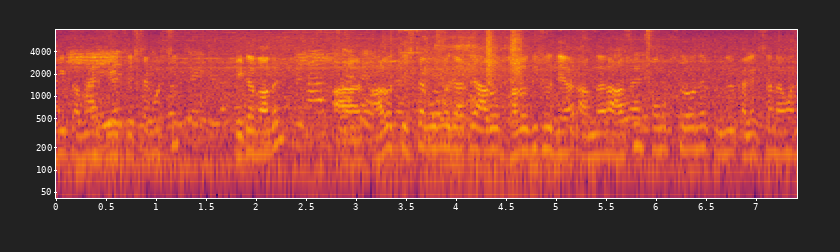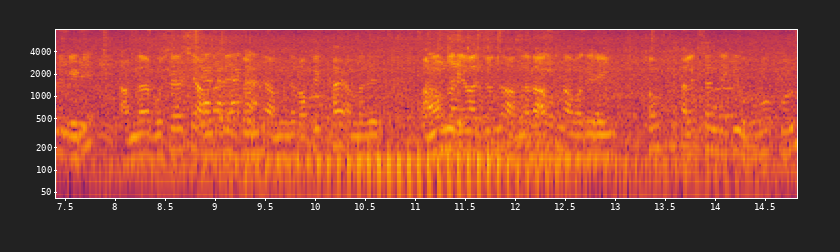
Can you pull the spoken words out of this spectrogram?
গিফট আপনাদের দেওয়ার চেষ্টা করছি, এটা পাবেন। আর আরও চেষ্টা করব যাতে আরও ভালো কিছু দেওয়ার। আপনারা আসুন, সমস্ত ধরনের পুজোর কালেকশান আমাদের রেডি আপনারা বসে আছি আপনাদের জন্য, আপনাদের অপেক্ষায়, আপনাদের আনন্দ দেওয়ার জন্য। আপনারা আসুন আমাদের এই সমস্ত কালেকশান দেখে উপভোগ করুন।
